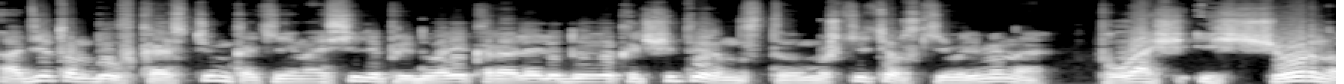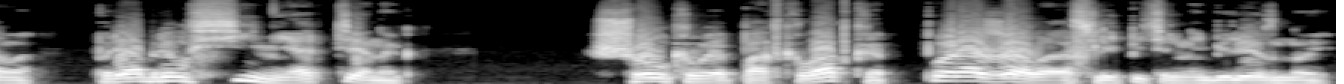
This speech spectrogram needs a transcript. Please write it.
Одет он был в костюм, какие носили при дворе короля Людовика XIV в мушкетерские времена. Плащ из черного приобрел синий оттенок. Шелковая подкладка поражала ослепительной белизной.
